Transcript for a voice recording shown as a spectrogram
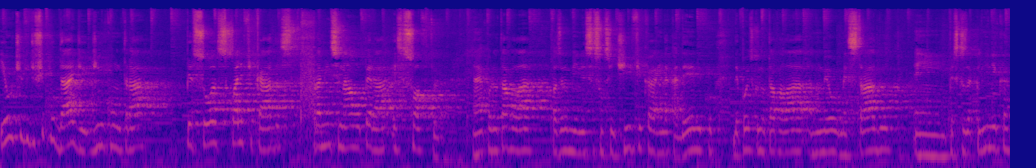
eu tive dificuldade de encontrar pessoas qualificadas para me ensinar a operar esse software. Né? Quando eu estava lá fazendo minha iniciação científica, ainda acadêmico, depois quando eu estava lá no meu mestrado em pesquisa clínica,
